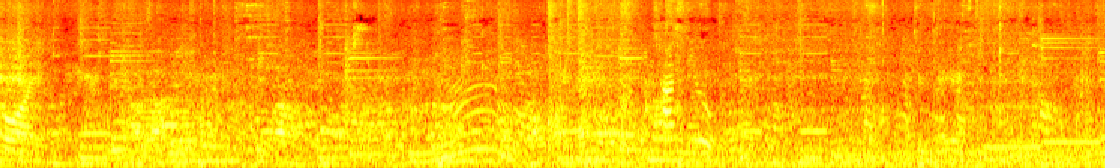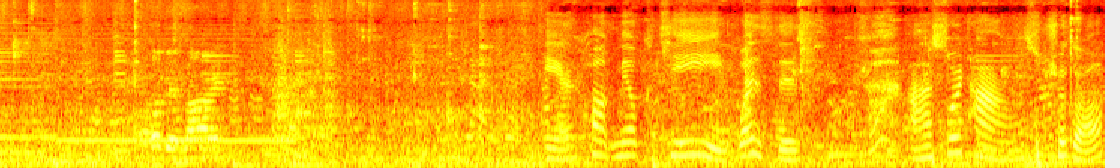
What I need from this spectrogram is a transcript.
좋아해 음 차슈 Here, hot milk tea. What is this? 아, 설탕, sugar.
